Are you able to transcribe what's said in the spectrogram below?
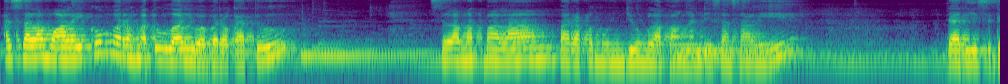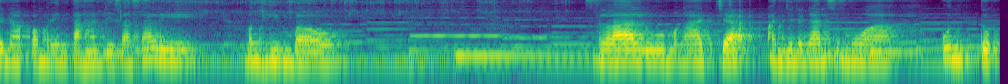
Assalamualaikum warahmatullahi wabarakatuh. Selamat malam para pengunjung lapangan Desa Sale. Dari segenap pemerintahan Desa Sale menghimbau selalu mengajak panjenengan semua untuk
